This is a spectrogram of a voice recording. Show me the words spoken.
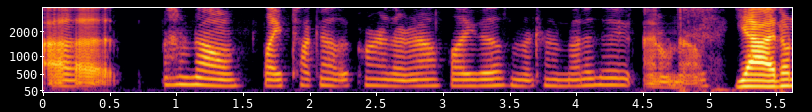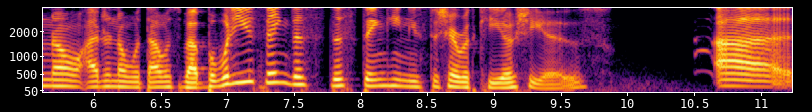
uh, I don't know, like talking out of the corner of their mouth like this when they're trying to meditate. I don't know. yeah i don't know i don't know what that was about but what do you think this this thing he needs to share with kyoshi is Uh,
